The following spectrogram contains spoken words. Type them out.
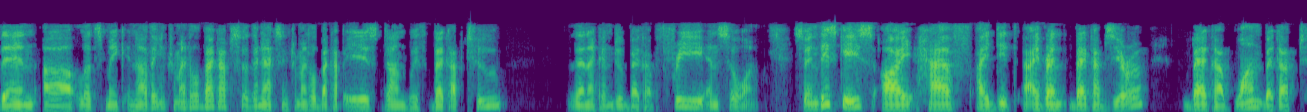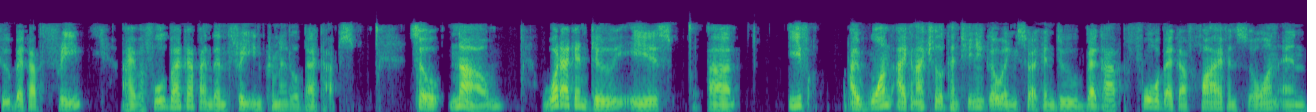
then uh, let's make another incremental backup. So the next incremental backup is done with backup 2 then I can do backup three, and so on. So in this case, I have, I did, I ran backup zero, backup one, backup two, backup three. I have a full backup and then three incremental backups. So now what I can do is uh, if I want, I can actually continue going. So I can do backup four, backup five, and so on. And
